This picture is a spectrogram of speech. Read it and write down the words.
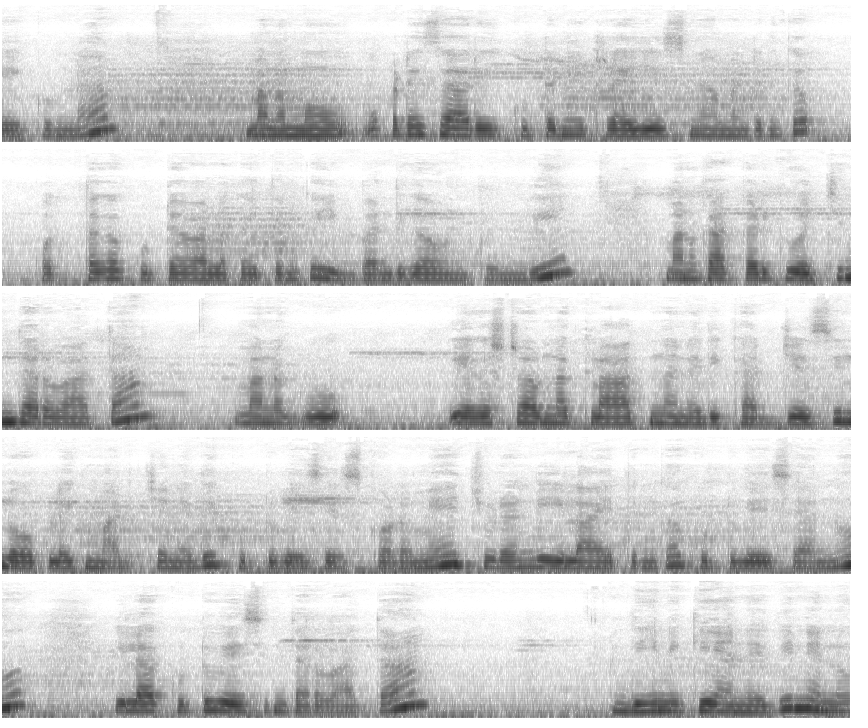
లేకుండా మనము ఒకటేసారి కుట్టని ట్రై చేసినామంటే కనుక కొత్తగా కుట్టే వాళ్ళకైతే కనుక ఇబ్బందిగా ఉంటుంది. మనకు అక్కడికి వచ్చిన తర్వాత మనకు ఎక్స్ట్రా ఉన్న క్లాత్ అనేది కట్ చేసి లోపలికి మడిచి అనేది కుట్టు వేసేసుకోవడమే. చూడండి ఇలా అయితే ఇంకా కుట్టు వేసాను ఇలా కుట్టు వేసిన తర్వాత దీనికి అనేది నేను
